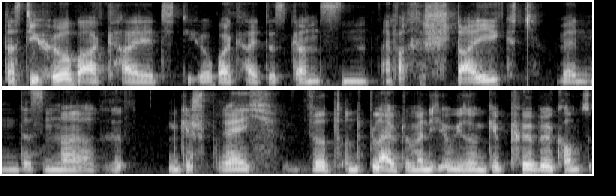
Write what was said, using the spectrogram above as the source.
dass die Hörbarkeit, die Hörbarkeit des Ganzen einfach steigt, wenn das ein, äh, ein Gespräch wird und bleibt. Und wenn nicht irgendwie so ein Gepöbel kommt, so,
